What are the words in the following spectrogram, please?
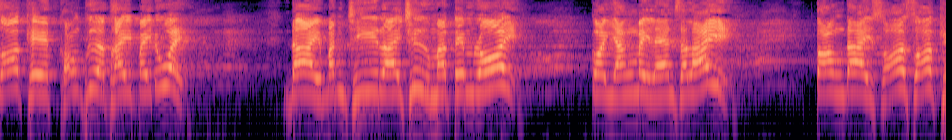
สอเขตของเพื่อไทยไปด้วย ได้บัญชีรายชื่อมาเต็มร้อย ก็ยังไม่แลนด์สไลด์ ต้องได้สอสอเข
